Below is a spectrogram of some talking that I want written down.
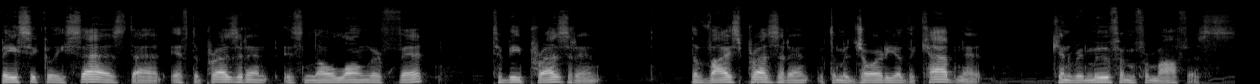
basically says that if the president is no longer fit to be president, the vice president, with the majority of the cabinet, can remove him from office.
